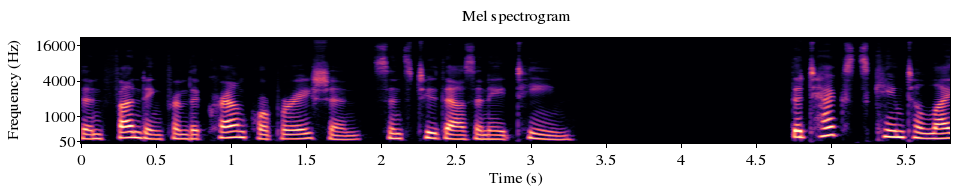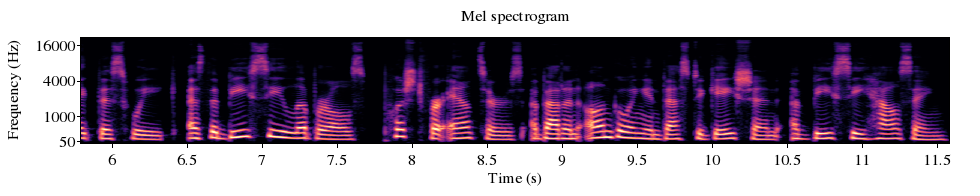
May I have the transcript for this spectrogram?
in funding from the Crown Corporation since 2018. The texts came to light this week as the BC Liberals pushed for answers about an ongoing investigation of BC housing.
